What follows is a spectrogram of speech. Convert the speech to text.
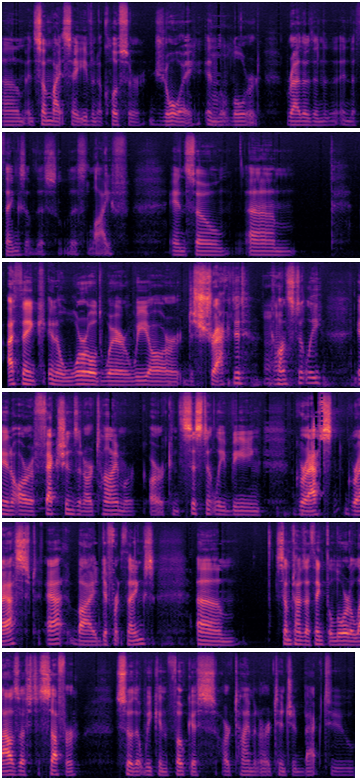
um, and some might say even a closer joy in the Lord rather than in the, in the things of this this life. And so, um, I think in a world where we are distracted constantly and our affections and our time are, are consistently being grasped grasped at by different things. Um, sometimes I think the Lord allows us to suffer so that we can focus our time and our attention back to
